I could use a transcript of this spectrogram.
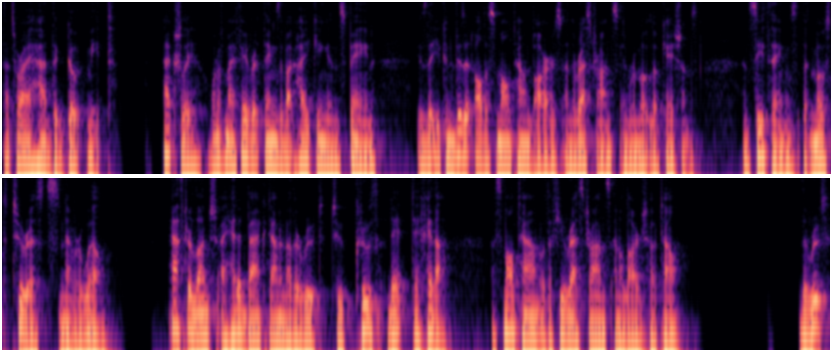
That's where I had the goat meat. Actually, one of my favorite things about hiking in Spain is that you can visit all the small town bars and the restaurants in remote locations and see things that most tourists never will. After lunch, I headed back down another route to Cruz de Tejeda, a small town with a few restaurants and a large hotel. The route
